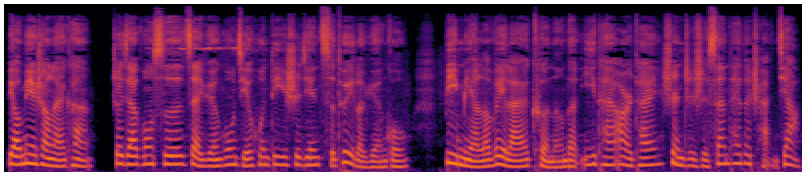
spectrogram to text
表面上来看，这家公司在员工结婚第一时间辞退了员工，避免了未来可能的一胎、二胎，甚至是三胎的产假，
